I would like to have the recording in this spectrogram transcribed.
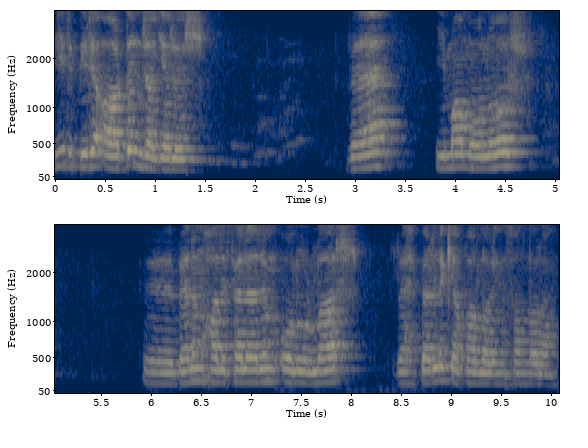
birbiri ardınca gelir. Ve imam olur, e, benim halifelerim olurlar, rehberlik yaparlar insanlara.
